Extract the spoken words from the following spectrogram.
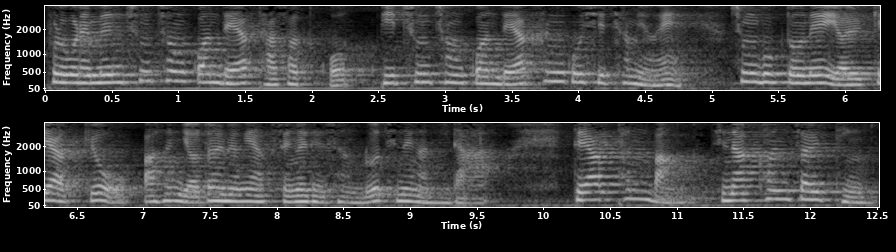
프로그램은 충청권 대학 5곳, 비충청권 대학 1곳이 참여해 충북도 내 10개 학교 48명의 학생을 대상으로 진행합니다. 대학 탐방, 진학 컨설팅,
